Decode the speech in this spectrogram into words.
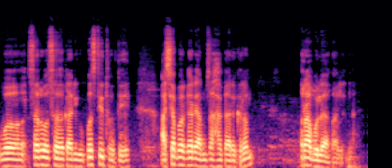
व सर्व सहकारी उपस्थित होते. अशा प्रकारे आमचा हा कार्यक्रम राबवण्यात आलेला आहे.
